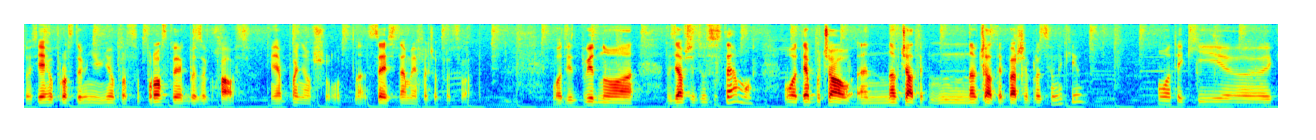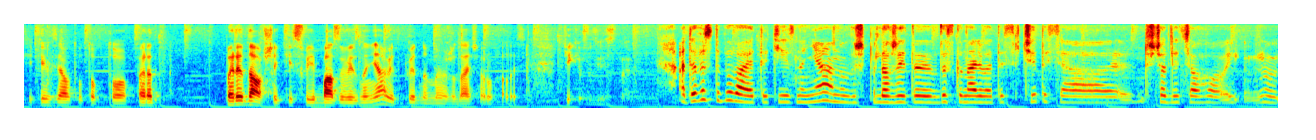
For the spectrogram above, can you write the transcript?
Тобто я його просто в нього просто, просто якби закохався. Я зрозумів, що от на цією системою я хочу працювати. От, відповідно, взявши цю систему, от, я почав навчати, навчати перших працівників, от, які, яких взяв. Тобто, перед, передавши якісь свої базові знання, відповідно, ми вже далі рухалися. Тільки. А де ви здобуваєте ті знання? Ну ви ж продовжуєте вдосконалюватись, вчитися. Що для цього? Ну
